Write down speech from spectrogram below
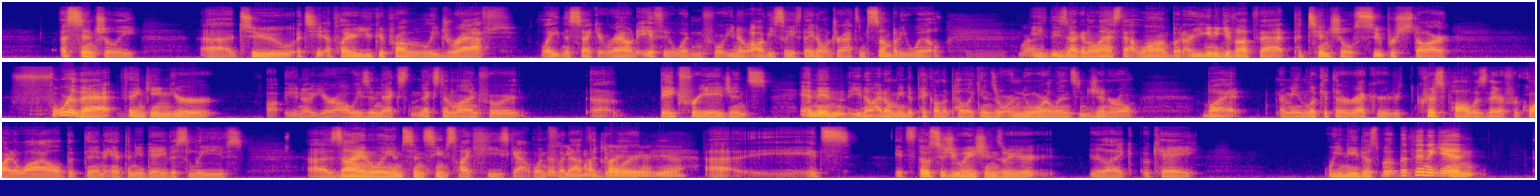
essentially, uh, to a, t- a player you could probably draft late in the second round if it wasn't for you know obviously if they don't draft him somebody will. Right. He, he's not going to last that long, but are you going to give up that potential superstar for that, thinking you're, uh, you know, you're always in next next in line for uh, big free agents? And then, you know, I don't mean to pick on the Pelicans or New Orleans in general, but I mean, look at their record. Chris Paul was there for quite a while, but then Anthony Davis leaves. Uh, Zion Williamson seems like he's got one Does foot out the door. yeah, uh, it's it's those situations where you're you're like, okay, we need those, but but then again,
